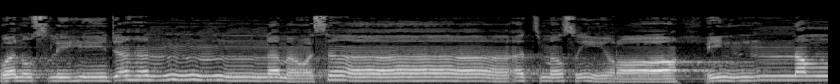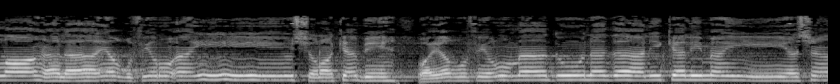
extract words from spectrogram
ونصله جهنم وساءت مصيرا إن الله لا يغفر أن يشرك به ويغفر ما دون ذلك لمن يشاء.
